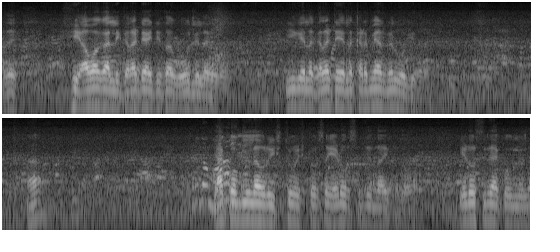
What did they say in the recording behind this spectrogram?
ಅದೇ ಯಾವಾಗ ಅಲ್ಲಿ ಗಲಾಟೆ ಆಯ್ತಿದ್ದಾಗ ಹೋಗಲಿಲ್ಲ ಇವರು. ಈಗೆಲ್ಲ ಗಲಾಟೆ ಎಲ್ಲ ಕಡಿಮೆ ಆದಮೇಲೆ ಹೋಗಿದ್ದಾರೆ. ಹಾಂ? ಯಾಕೆ ಹೋಗಲಿಲ್ಲ ಅವರು ಇಷ್ಟು ಇಷ್ಟು ವರ್ಷ? ಎರಡು ವರ್ಷದಿಂದ ಆಯ್ತಲ್ಲ ಎರಡು ವರ್ಷದಿಂದ ಯಾಕೆ ಹೋಗಲಿಲ್ಲ?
